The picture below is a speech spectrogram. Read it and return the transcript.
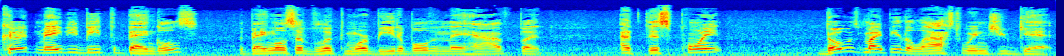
could maybe beat the Bengals. The Bengals have looked more beatable than they have, but at this point, those might be the last wins you get.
